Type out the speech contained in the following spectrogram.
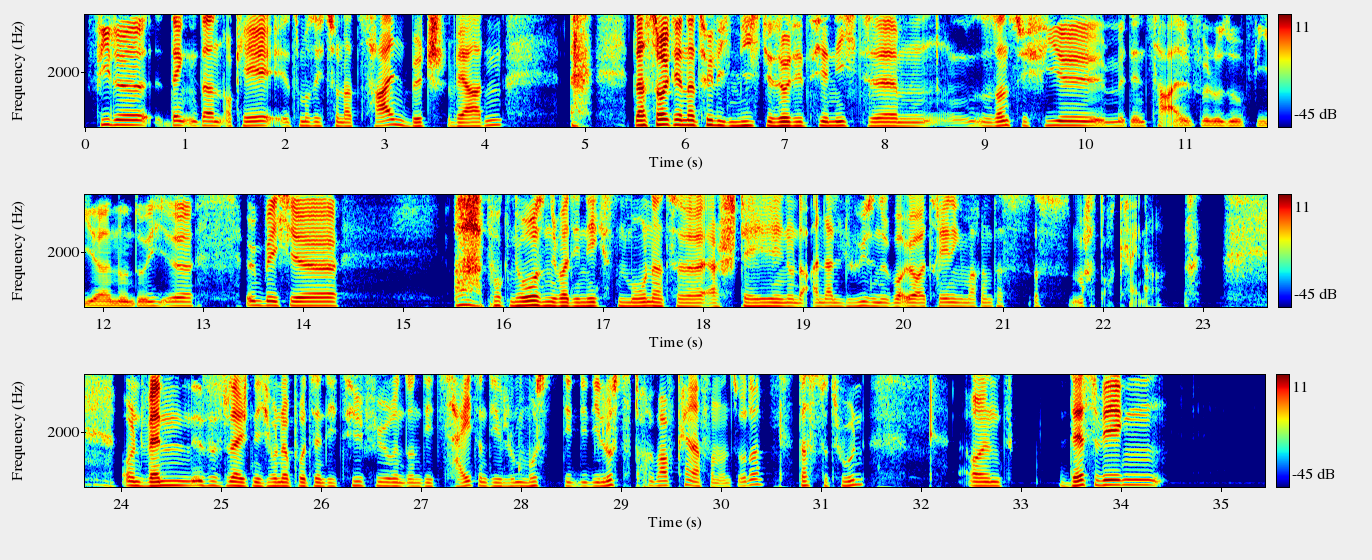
viele denken dann, okay, jetzt muss ich zu einer Zahlenbitch werden. Das sollt ihr natürlich nicht. Ihr sollt jetzt hier nicht ähm, sonst wie viel mit den Zahlen philosophieren und durch äh, irgendwelche ah, Prognosen über die nächsten Monate erstellen oder Analysen über euer Training machen. Das, das macht doch keiner. Und wenn, ist es vielleicht nicht hundertprozentig zielführend und die Zeit und die, Lust, die, die, die Lust hat doch überhaupt keiner von uns, oder? Das zu tun. Und deswegen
